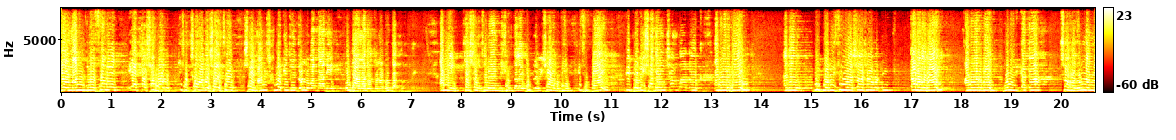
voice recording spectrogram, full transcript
যে মানুষগুলোর সামনে এই একটা সফল কৃষক সমাবেশ হয়েছে, সেই মানুষগুলোকে যদি ধন্যবাদ না দিই এটা আমাদের জন্য দুর্ভাগ্য হবে। আমি দশম শ্রেণির কৃষক দলের বিপ্লবী সভাপতি ইসুফ ভাই, বিপ্লবী সাধারণ সম্পাদক আনোয়ার ভাই এবং বিপ্লবী সিনিয়র সহসভাপতি কামাল ভাই, আনোয়ার ভাই, মনির কাকা সহ অন্যান্য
